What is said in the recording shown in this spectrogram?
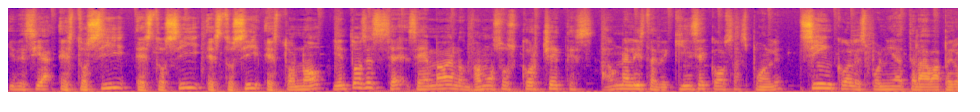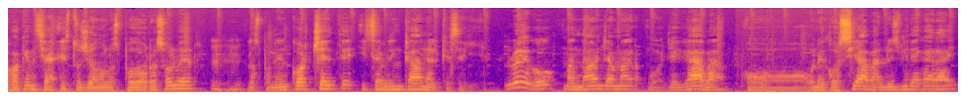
y decía esto sí, esto sí, esto sí, esto no. Y entonces se, llamaban los famosos corchetes. A una lista de 15 cosas, ponle, 5 les ponía traba, pero Joaquín decía, estos yo no los puedo resolver, los ponía en corchete y se brincaban al que seguía. Luego mandaban llamar o llegaba o negociaba Luis Videgaray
